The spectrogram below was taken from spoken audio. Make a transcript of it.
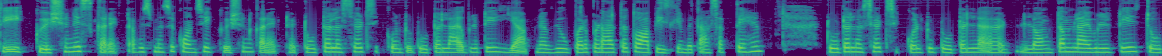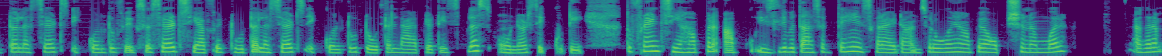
the equation is correct अब इसमें से कौन सी इक्वेशन करेक्ट है? Total assets equal to total liability या आपने व्यू ऊपर पढ़ा था तो आप इजिली बता सकते हैं। Total assets equal to total long term liabilities total assets equal to fix assets या फिर total assets equal to total liabilities plus owners equity तो फ्रेंड्स यहाँ पर आपको ईजिली बता सकते हैं, इसका राइट आंसर होगा यहाँ पे ऑप्शन नंबर अगर हम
